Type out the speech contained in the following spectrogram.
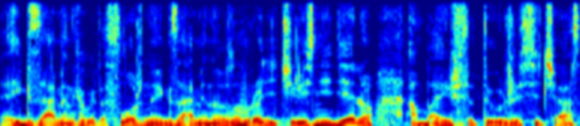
экзамен какой-то, сложный экзамен, вот он вроде через неделю, а боишься ты уже сейчас.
